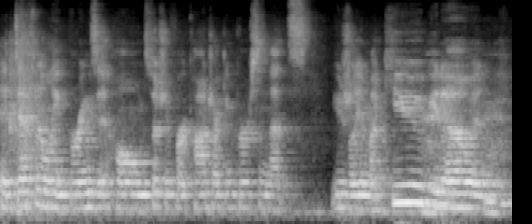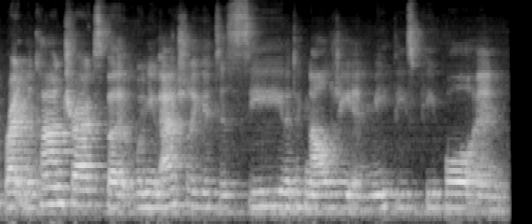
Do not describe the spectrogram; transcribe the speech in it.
it definitely brings it home, especially for a contracting person that's usually in my cube, you know, and Mhm. writing the contracts. But when you actually get to see the technology and meet these people and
